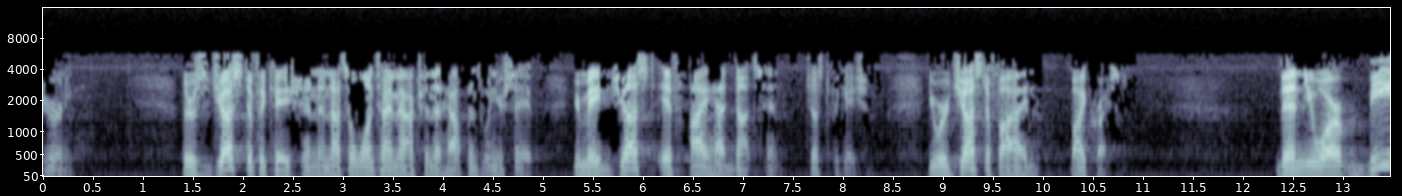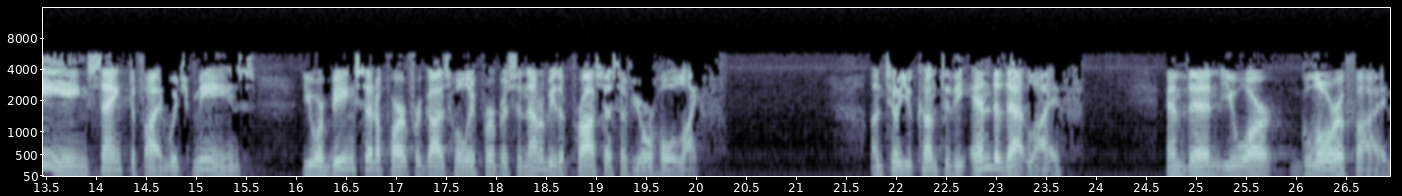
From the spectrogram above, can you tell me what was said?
journey. There's justification, and that's a one time action that happens when you're saved. You're made just if I had not sinned. Justification. You were justified by Christ. Then you are being sanctified, which means you are being set apart for God's holy purpose, and that'll be the process of your whole life. Until you come to the end of that life, and then you are glorified,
